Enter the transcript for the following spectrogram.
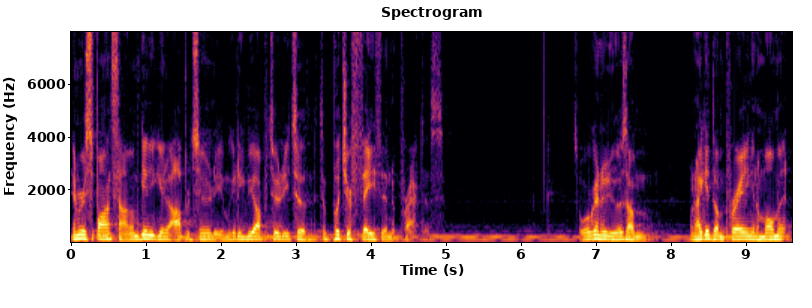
in response time, I'm giving you an opportunity. I'm going to give you an opportunity to, to put your faith into practice. So, what we're going to do is, I'm, when I get done praying in a moment,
